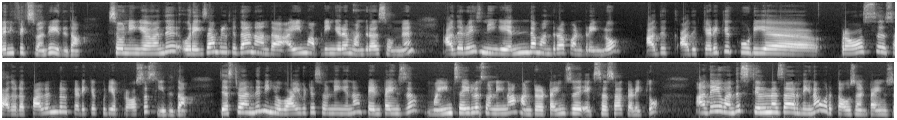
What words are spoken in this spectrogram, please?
பெனிஃபிட்ஸ் வந்து இதுதான். ஸோ நீங்க வந்து ஒரு எக்ஸாம்பிளுக்கு தான் நான் அந்த ஐம் அப்படிங்கிற மந்த்ரா சொன்னேன். அதர்வைஸ் நீங்க எந்த மந்த்ரா பண்றீங்களோ அது அது கிடைக்கக்கூடிய ப்ராசஸ் அதோட பலன்கள் கிடைக்கக்கூடிய ப்ராசஸ் இதுதான். ஜஸ்ட் வந்து நீங்க வாய் விட்டு சொன்னீங்கன்னா டென் டைம்ஸ் மைண்ட் சைடில் சொன்னீங்கன்னா ஹண்ட்ரட் டைம்ஸ் எக்ஸஸாக கிடைக்கும். அதே வந்து ஸ்டில்னஸா இருந்தீங்கன்னா ஒரு தௌசண்ட் டைம்ஸ்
